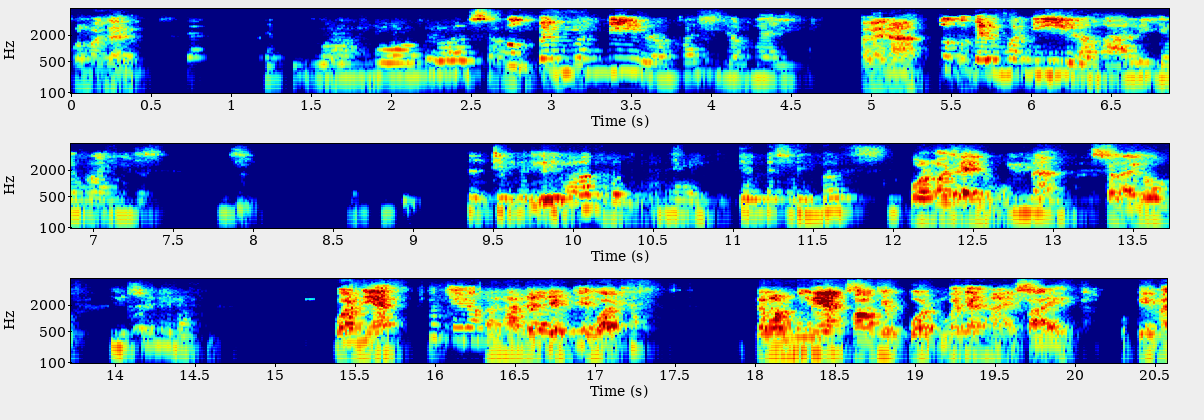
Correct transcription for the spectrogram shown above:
คนเข้าใจฝึกเป็นคนดีเหรอคะหรือยังไงอะไรนะฝึกเป็นคนดีเหรอคะหรือยังไง คนเข้าใจหนูนะสไลด์ลูกวันเนี้ย มันอาจจะเจ็บปวด แต่วันพรุ่งเนี้ยความเจ็บปวดมันก็จะหายไปโอเคไหม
